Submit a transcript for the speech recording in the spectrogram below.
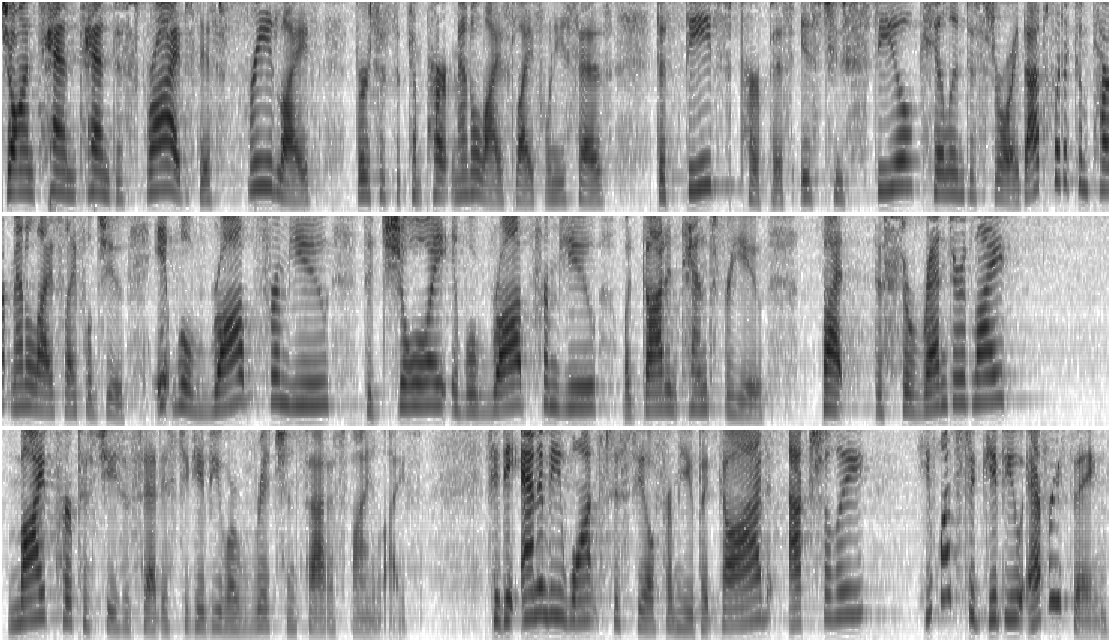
John 10:10 10, 10 describes this free life versus the compartmentalized life when he says the thief's purpose is to steal, kill and destroy. That's what a compartmentalized life will do. It will rob from you the joy, it will rob from you what God intends for you. But the surrendered life, my purpose Jesus said is to give you a rich and satisfying life. See, the enemy wants to steal from you, but God actually he wants to give you everything.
